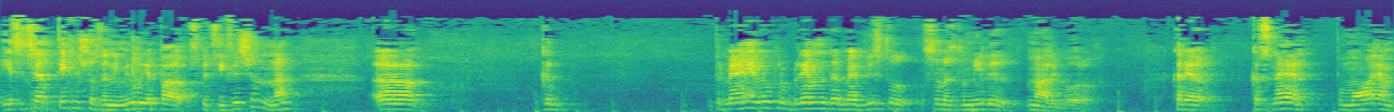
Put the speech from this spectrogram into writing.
je sicer tehnično zanimiv, je pa specifičen, ne? Uh, ker pri meni je bil problem, da me v bistvu so me zlomili Mariboru, kar je kasneje, po mojem,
